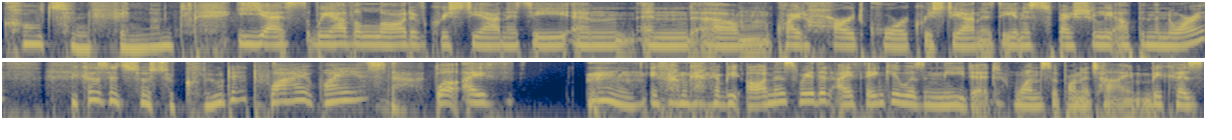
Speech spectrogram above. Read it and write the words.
cults in Finland? Yes, we have a lot of Christianity and and um, quite hardcore Christianity, and especially up in the north. Because it's so secluded? Why why is that? Well, I. Th- if I'm going to be honest with it, I think it was needed once upon a time because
